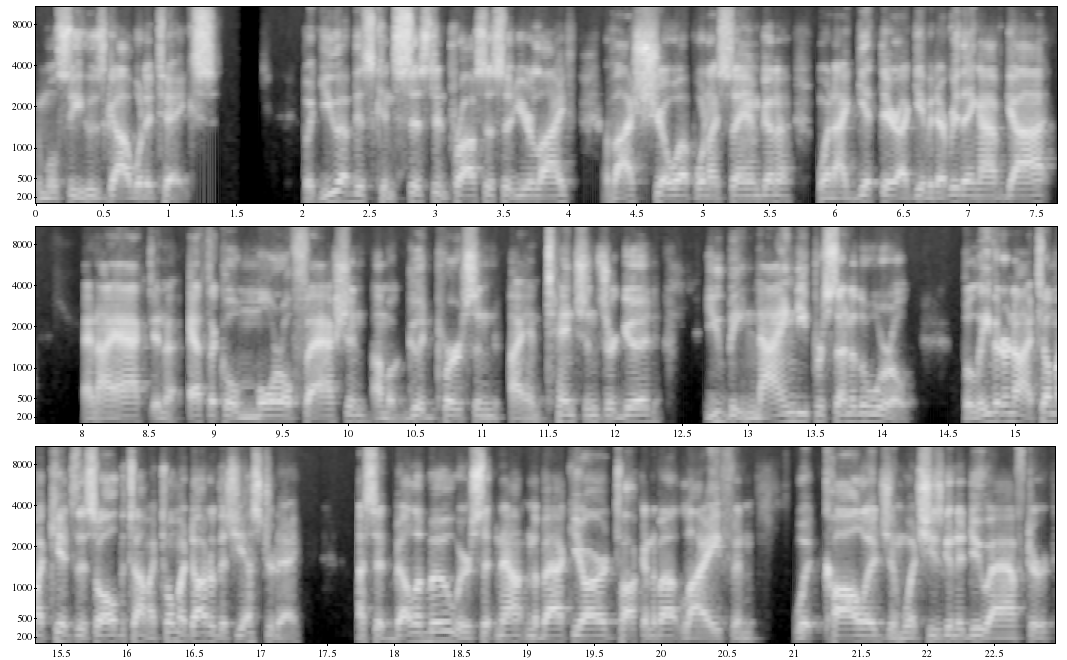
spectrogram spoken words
And we'll see who's got what it takes. But you have this consistent process of your life of I show up when I say I'm going to, when I get there, I give it everything I've got and I act in an ethical, moral fashion, I'm a good person, my intentions are good, You'd be 90% of the world. Believe it or not, I tell my kids this all the time. I told my daughter this yesterday. I said, Bella Boo, we were sitting out in the backyard talking about life and what college and what she's going to do after. And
